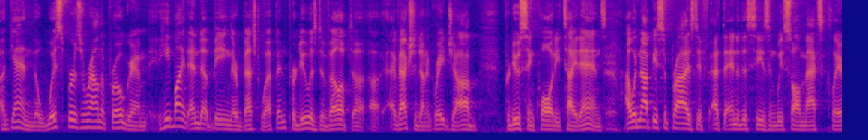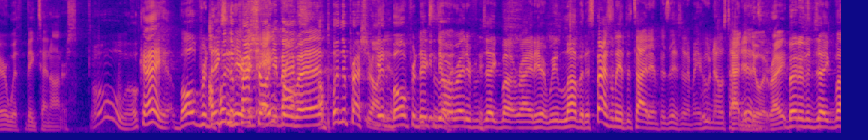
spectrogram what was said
again, the whispers around the program, he might end up being their best weapon. Purdue has developed, a, a, I've actually done a great job producing quality tight ends. Yeah. I would not be surprised if at the end of the season we saw Max Klare with Big Ten honors. Oh, okay. Bold prediction. I'm putting the pressure on April, you, man. I'm putting the pressure on Getting you. bold predictions already from Jake Butt right here. We love it, especially at the tight end position. I mean, who knows tight Had to ends do it, right? Better than Jake Butt.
